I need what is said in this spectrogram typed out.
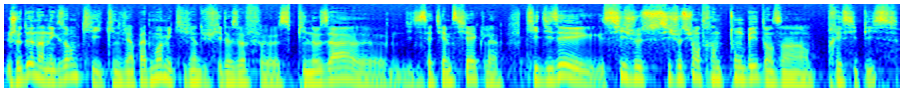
Je donne un exemple qui, ne vient pas de moi, mais qui vient du philosophe euh, Spinoza euh, du XVIIe siècle, qui disait si je, si je suis en train de tomber dans un précipice,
